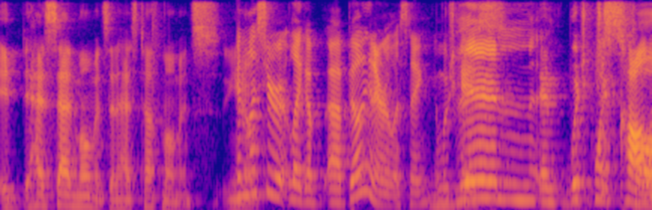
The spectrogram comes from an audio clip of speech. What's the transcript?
It has sad moments and it has tough moments. You Unless know. you're like a, a billionaire listening, in which case then And which point Just call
